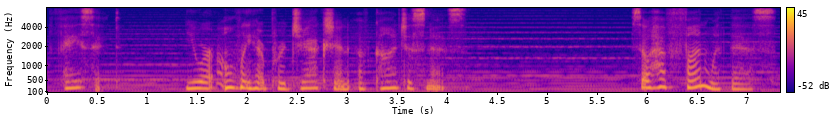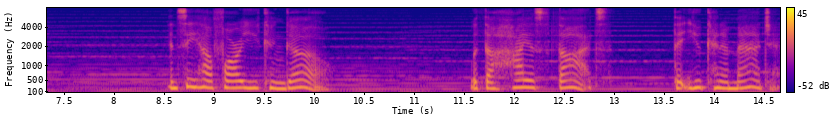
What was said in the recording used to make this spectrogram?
Face it, you are only a projection of consciousness. So have fun with this and see how far you can go with the highest thoughts that you can imagine.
